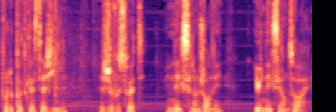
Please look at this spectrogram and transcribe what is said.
pour le podcast Agile et je vous souhaite une excellente journée et une excellente soirée.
